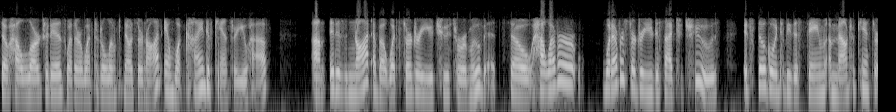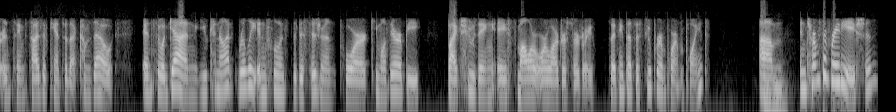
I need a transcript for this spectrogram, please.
so how large it is, whether it went through the lymph nodes or not, and what kind of cancer you have. Um, it is not about what surgery you choose to remove it. So, however, whatever surgery you decide to choose, it's still going to be the same amount of cancer and same size of cancer that comes out. And so, again, you cannot really influence the decision for chemotherapy by choosing a smaller or larger surgery. So, I think that's a super important point. Um, mm-hmm. In terms of radiation,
